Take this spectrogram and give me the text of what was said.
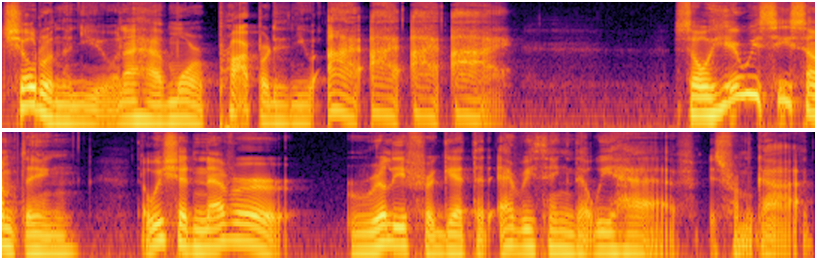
children than you and I have more property than you. I, I, I, I. So here we see something that we should never really forget that everything that we have is from God.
